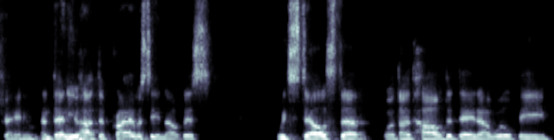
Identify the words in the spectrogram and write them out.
training and then you have the privacy notice which tells the that how the data will be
